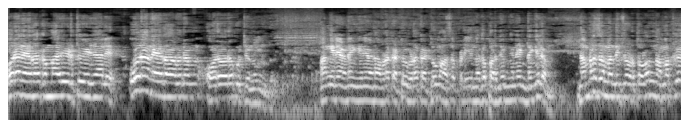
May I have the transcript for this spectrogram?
ഓരോ നേതാക്കന്മാരെ എടുത്തു കഴിഞ്ഞാൽ ഓരോ നേതാവിനും ഓരോരോ കുറ്റങ്ങളുണ്ട്. അങ്ങനെയാണ് ഇങ്ങനെയാണ് അവിടെ കട്ടു ഇവിടെ കട്ടു മാസപ്പടി എന്നൊക്കെ പറഞ്ഞ് ഇങ്ങനെ ഉണ്ടെങ്കിലും നമ്മളെ സംബന്ധിച്ചിടത്തോളം നമുക്ക്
